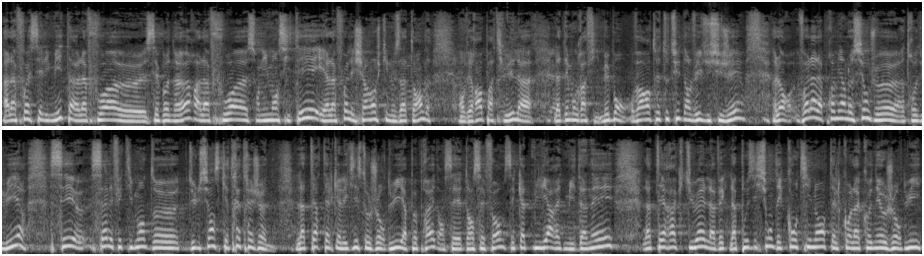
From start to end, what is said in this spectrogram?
à la fois ses limites, à la fois euh, ses bonheurs, à la fois son immensité et à la fois les challenges qui nous attendent. On verra en particulier la, la démographie. Mais bon, on va rentrer tout de suite dans le vif du sujet. Alors voilà la première notion que je veux introduire, c'est celle effectivement d'une science qui est très très jeune. La Terre telle qu'elle existe aujourd'hui à peu près dans ses, dans ses formes, c'est 4 milliards et demi d'années. La Terre actuelle avec la position des continents telle qu'on la connaît aujourd'hui,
